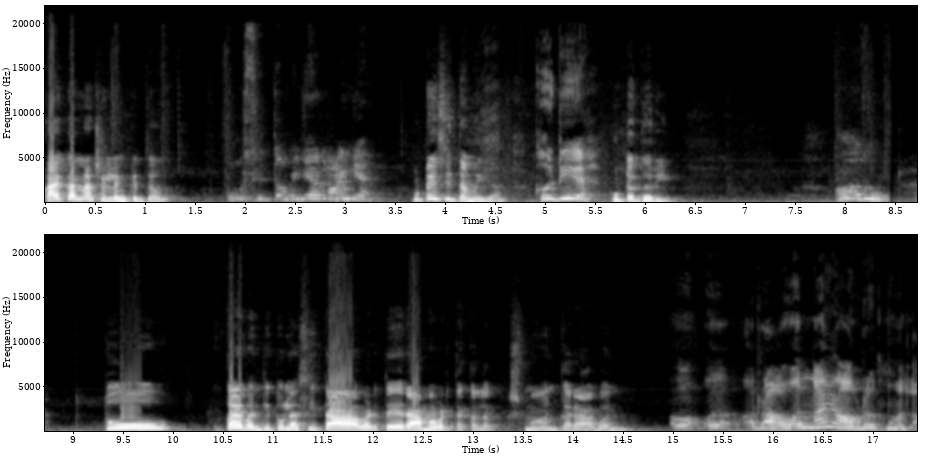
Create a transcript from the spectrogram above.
काय करणार श्रीलंकेत जाऊन? सीतामैया नाही आहे. कुठे आहे सीता मैया खरी आहे. कुठं घरी अजून तू काय म्हणते तुला सीता आवडते राम आवडतं का लक्ष्मण का रावण? अ, अ, रावण नाही आवडत मला.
